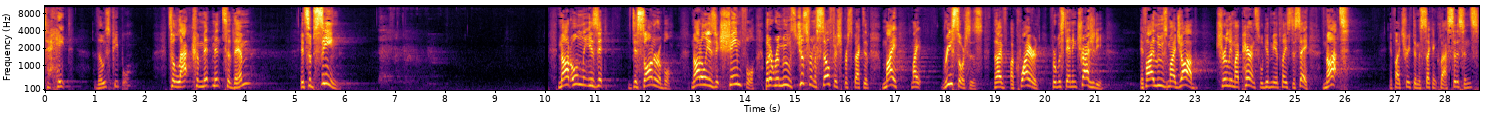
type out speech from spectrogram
to hate those people, to lack commitment to them, it's obscene. Not only is it dishonorable, not only is it shameful, but it removes, just from a selfish perspective, my, my resources that I've acquired for withstanding tragedy. If I lose my job, surely my parents will give me a place to stay. Not if I treat them as second class citizens.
